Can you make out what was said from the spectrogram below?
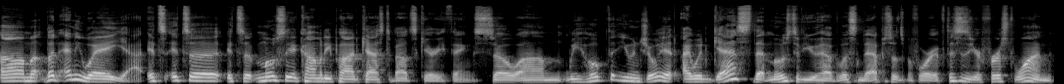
Um, but anyway, yeah, it's it's a it's a mostly a comedy podcast about scary things. So um, we hope that you enjoy it. I would guess that most of you have listened to episodes before. If this is your first one,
